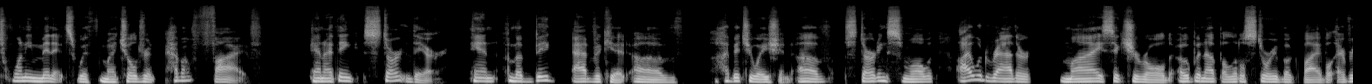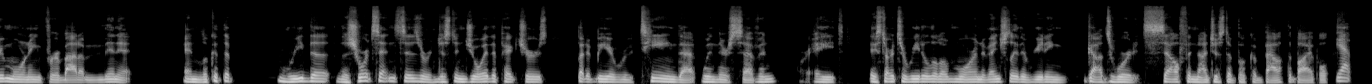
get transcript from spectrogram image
20 minutes with my children, how about five? And I think start there. And I'm a big advocate of habituation, of starting small. With, I would rather my six year old open up a little storybook Bible every morning for about a minute and look at the, read the, the short sentences or just enjoy the pictures, but it be a routine that when they're seven or eight, they start to read a little more and eventually they're reading God's word itself and not just a book about the Bible. Yep.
